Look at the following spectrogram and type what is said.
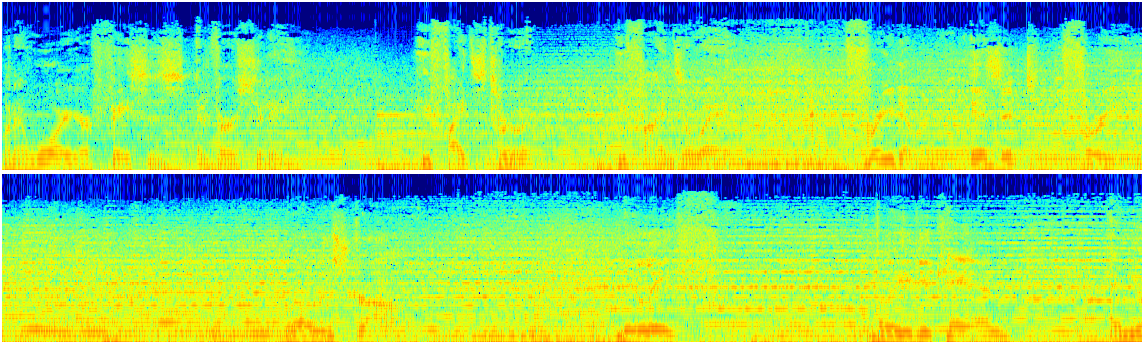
When a warrior faces adversity, he fights through it. He finds a way. Freedom isn't free. Rolling strong. Belief. Believe you can and you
